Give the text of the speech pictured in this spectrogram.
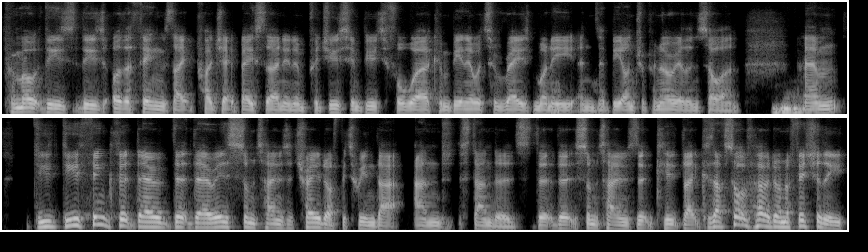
promote these these other things like project-based learning and producing beautiful work and being able to raise money and to be entrepreneurial and so on. Mm-hmm. Um, do you, do you think that there that there is sometimes a trade-off between that and standards that, that sometimes that could like because I've sort of heard unofficially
